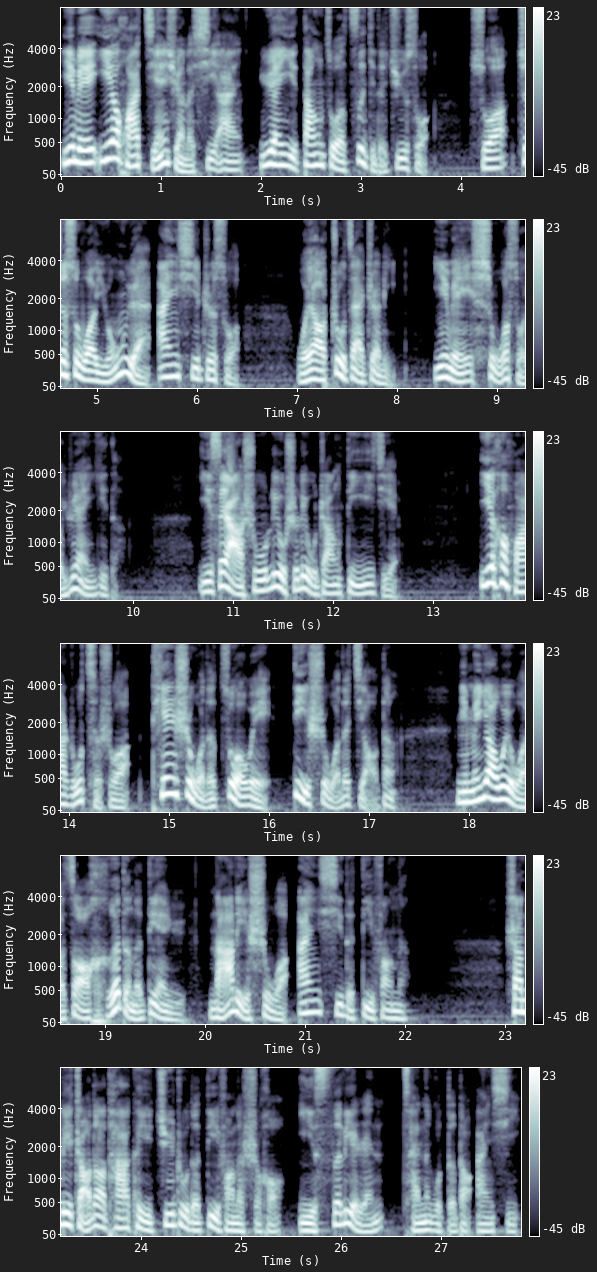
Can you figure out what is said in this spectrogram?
因为耶和华拣选了西安，愿意当做自己的居所，说这是我永远安息之所，我要住在这里，因为是我所愿意的。以赛亚书六十六章第一节，耶和华如此说：天是我的座位，地是我的脚凳。你们要为我造何等的殿宇？哪里是我安息的地方呢？上帝找到他可以居住的地方的时候，以色列人才能够得到安息。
